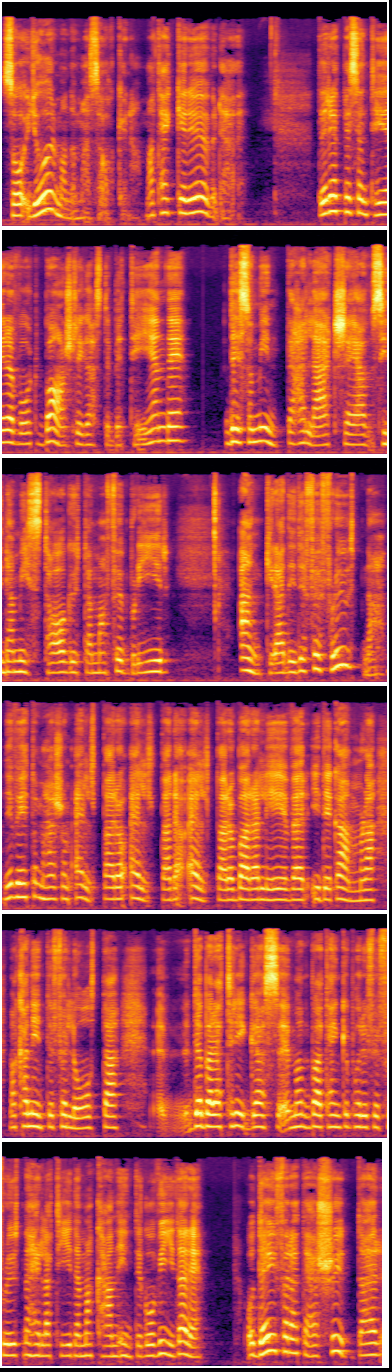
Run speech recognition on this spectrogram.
så gör man de här sakerna. Man täcker över det här. Det representerar vårt barnsligaste beteende, det som inte har lärt sig av sina misstag utan man förblir ankrad i det förflutna. Ni vet de här som ältar och ältar och ältar och bara lever i det gamla. Man kan inte förlåta. Det bara triggas, man bara tänker på det förflutna hela tiden. Man kan inte gå vidare. Och det är för att det här skyddar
